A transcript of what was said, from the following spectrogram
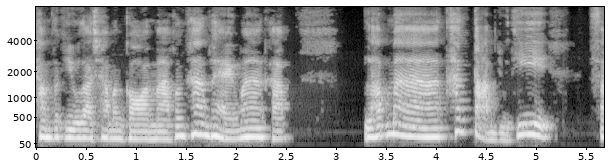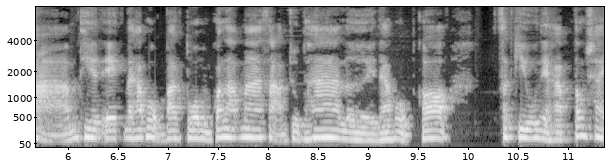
ทำสกิลราชามังกรมาค่อนข้างแพงมากครับ รับมาขั้นต่ำอยู่ที่ 3 TNX นะครับผมบางตัวผมก็รับมา 3.5 เลยนะครับผมก็สกิลเนี่ยครับต้องใช้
